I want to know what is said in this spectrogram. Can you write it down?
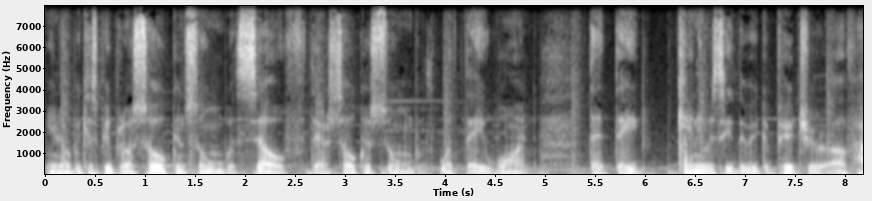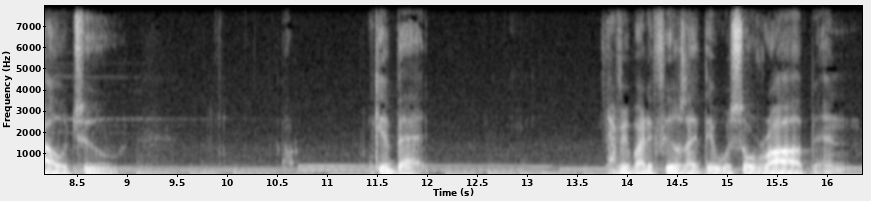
You know, because people are so consumed with self, they're so consumed with what they want that they can't even see the bigger picture of how to give back. Everybody feels like they were so robbed and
